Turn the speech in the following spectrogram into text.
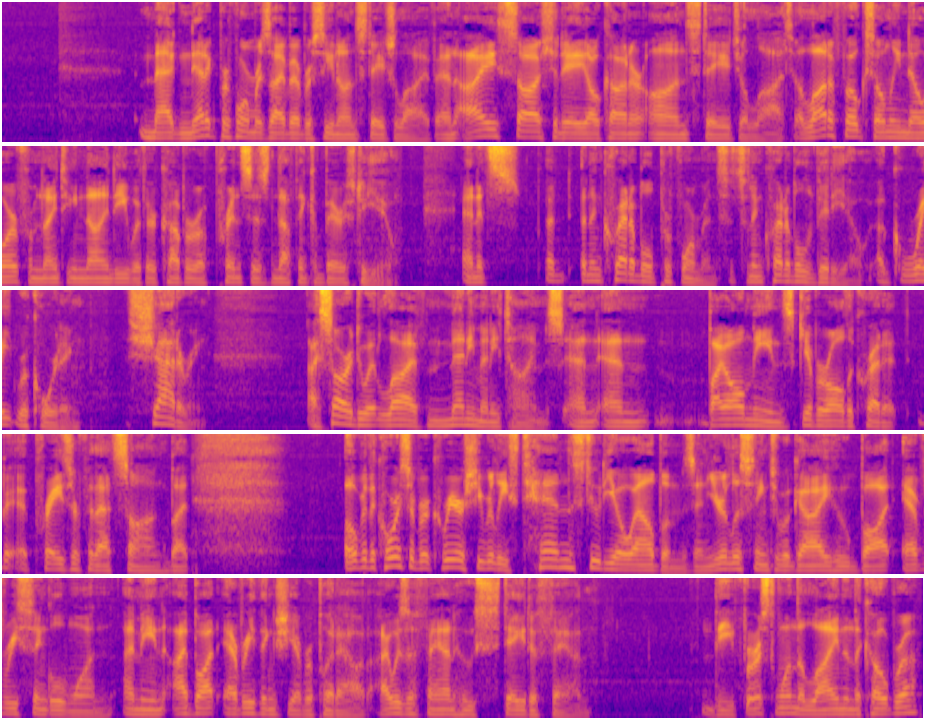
magnetic performers I've ever seen on stage live. And I saw Sinead O'Connor on stage a lot. A lot of folks only know her from 1990 with her cover of Prince's Nothing Compares to You. And it's a, an incredible performance. It's an incredible video, a great recording, shattering. I saw her do it live many, many times. And, and by all means, give her all the credit, praise her for that song. But over the course of her career, she released 10 studio albums, and you're listening to a guy who bought every single one. I mean, I bought everything she ever put out. I was a fan who stayed a fan. The first one, The Lion and the Cobra,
